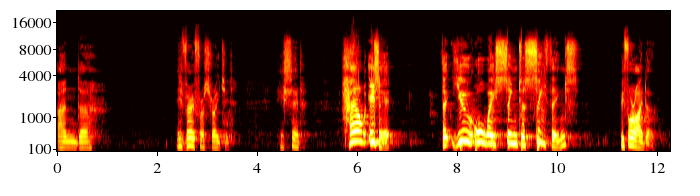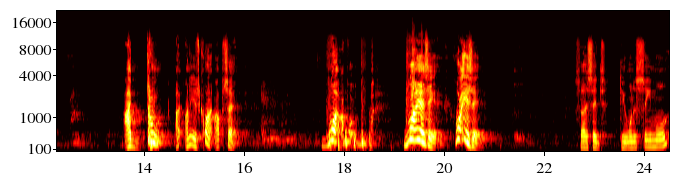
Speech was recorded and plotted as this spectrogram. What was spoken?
and uh, he's very frustrated. He said, How is it that you always seem to see things before I do? I don't, I, I mean, was quite upset. What, what, why is it? What is it? So I said, Do you want to see more?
